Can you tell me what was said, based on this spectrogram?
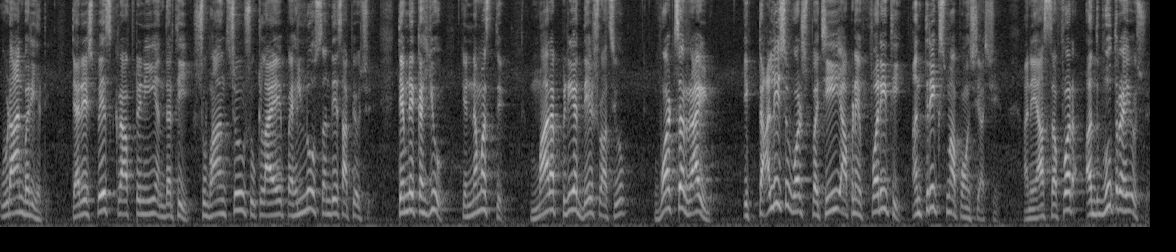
ઉડાન ભરી હતી. ત્યારે સ્પેસ ક્રાફ્ટની અંદરથી શુભાંશુ શુક્લાએ પહેલો સંદેશ આપ્યો છે. તેમણે કહ્યું કે, નમસ્તે, મારા પ્રિય દેશવાસીઓ વોટ્સ અ રાઈડ એકતાલીસ વર્ષ પછી આપણે ફરીથી અંતરિક્ષમાં પહોંચ્યા છીએ અને આ સફર અદ્ભુત રહ્યો છે.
